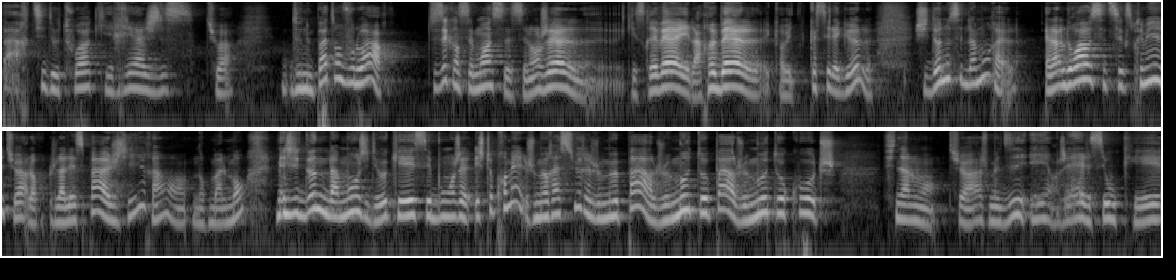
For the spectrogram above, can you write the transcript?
parties de toi qui réagissent, tu vois de ne pas t'en vouloir. Tu sais, quand c'est moi, c'est l'Angèle euh, qui se réveille, la rebelle, qui a envie de casser la gueule, j'y donne aussi de l'amour à elle. Elle a le droit aussi de s'exprimer, tu vois. Alors, je la laisse pas agir, hein, normalement, mais j'y donne de l'amour, j'ai dit, ok, c'est bon, Angèle. Et je te promets, je me rassure et je me parle, je m'auto-parle, je m'auto-coach finalement. Tu vois, je me dis, hé Angèle, c'est ok, euh,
